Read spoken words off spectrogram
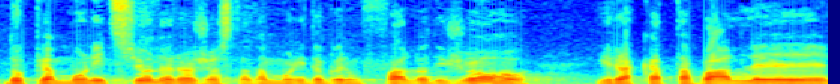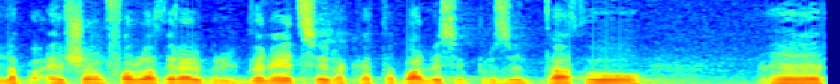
doppia ammonizione, era già stato ammonito per un fallo di gioco, il raccattapalle, eh, c'è un fallo laterale per il Venezia, il raccattapalle si è presentato eh,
